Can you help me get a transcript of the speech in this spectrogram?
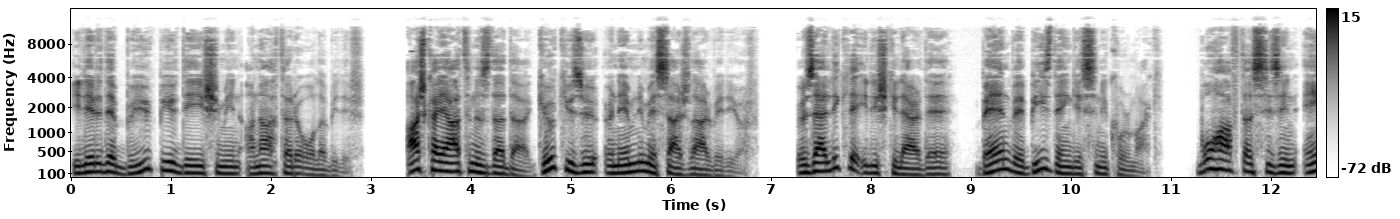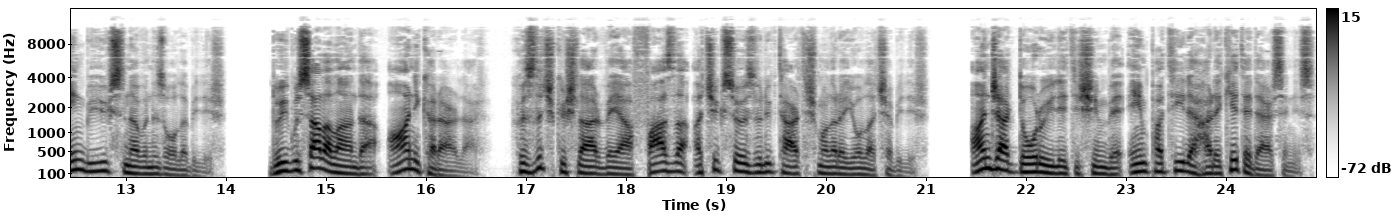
ileride büyük bir değişimin anahtarı olabilir. Aşk hayatınızda da gökyüzü önemli mesajlar veriyor. Özellikle ilişkilerde ben ve biz dengesini kurmak. Bu hafta sizin en büyük sınavınız olabilir. Duygusal alanda ani kararlar, hızlı çıkışlar veya fazla açık sözlülük tartışmalara yol açabilir. Ancak doğru iletişim ve empatiyle hareket ederseniz,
